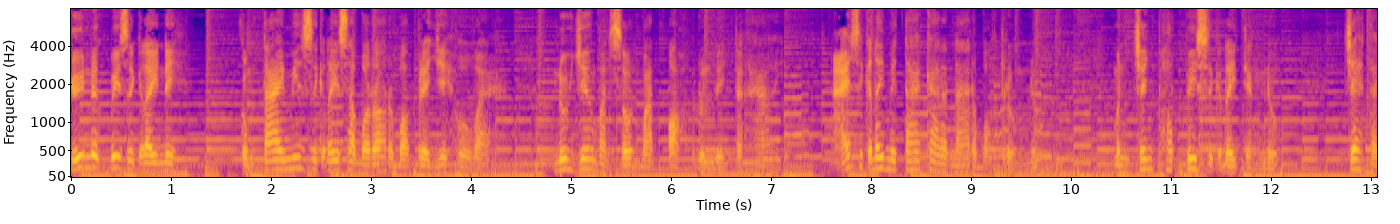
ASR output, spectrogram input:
គឺនឹកពីសេចក្តីនេះកុំតែមានសេចក្តីសប្បុរសរបស់ព្រះយេហូវ៉ានោះយើងបានសូន្យបាត់អស់រលីងទៅហើយ ឯសេចក្តីមេត្តាករុណារបស់ទ្រង់នោះមិនចេញផុតពីសេចក្តីទាំងនោះ ចេះតែ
